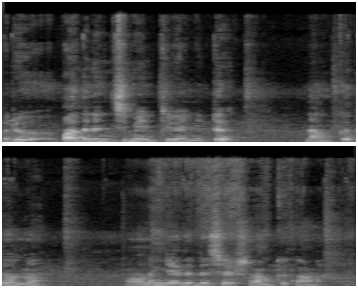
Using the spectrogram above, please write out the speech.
ഒരു പതിനഞ്ച് മിനിറ്റ് കഴിഞ്ഞിട്ട് നമുക്കിതൊന്ന് ഉണങ്ങിയതിന് ശേഷം നമുക്ക് കാണാം.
